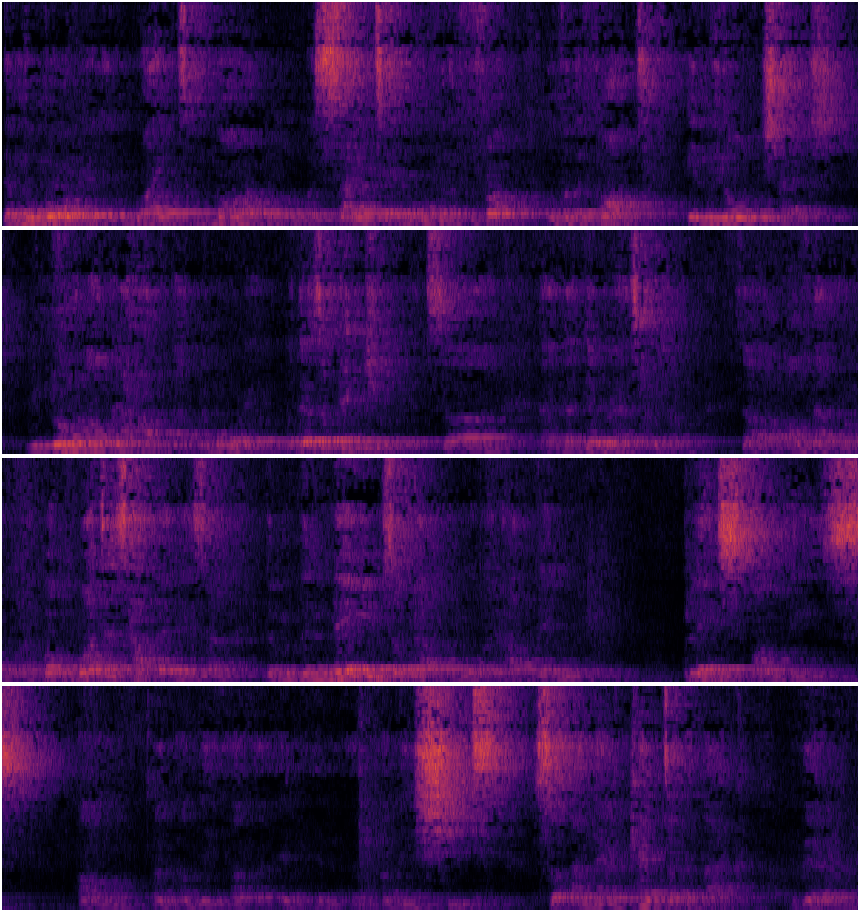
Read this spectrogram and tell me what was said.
The memorial in white marble was sited over the front, over the font in the old church. We no longer have that memorial, but there's a picture. It's uh, that Deborah has put up uh, of that memorial. But what has happened is that the, the names of that memorial have been placed on these um, on, on, the, uh, in, in, on these sheets. So and they are kept at the back there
